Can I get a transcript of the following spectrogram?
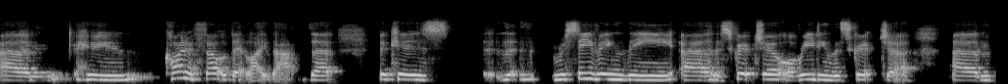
um, who kind of felt a bit like that that because the, receiving the uh, the scripture or reading the scripture, um,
